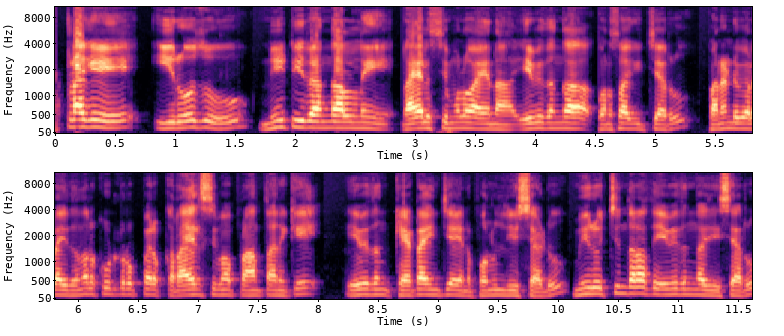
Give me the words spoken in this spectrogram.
అట్లాగే ఈరోజు నీటి రంగాలని రాయలసీమలో ఆయన ఏ విధంగా కొనసాగించారు? పన్నెండు వేల ఐదు వందల కోట్ల రూపాయల ఒక రాయలసీమ ప్రాంతానికే ఏ విధంగా కేటాయించి ఆయన పనులు చేశాడు మీరు వచ్చిన తర్వాత ఏ విధంగా చేశారు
